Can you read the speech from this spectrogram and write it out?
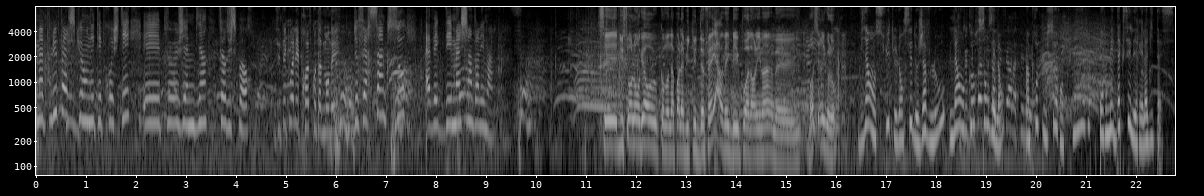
m'a plu parce qu'on était projetés et que j'aime bien faire du sport. C'était quoi l'épreuve qu'on t'a demandé? De faire 5 sauts avec des machins dans les mains. C'est du saut en longueur comme on n'a pas l'habitude de faire, avec des poids dans les mains, mais bon, c'est rigolo. Vient ensuite le lancer de javelot, là encore sans élan. Un propulseur en cuir permet d'accélérer la vitesse.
